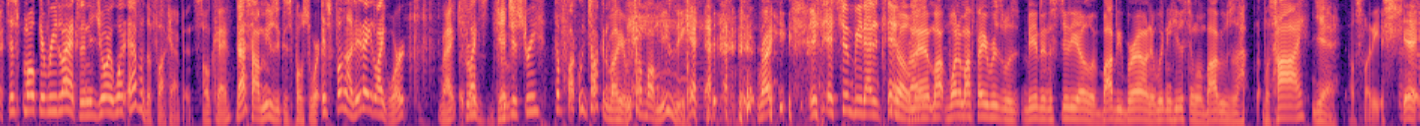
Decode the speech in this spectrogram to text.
is- just smoke and relax and enjoy whatever the fuck happens. Okay, That's how music is supposed to work. It's fun. It ain't like work. right? It's True, like true. dentistry. The fuck we talking about here? We talking about music, right? It's, it shouldn't be that intense, No, right? man. My, one of my favorites was being in the studio with Bobby Brown and Whitney Houston when Bobby was was high. Yeah. That was funny as shit.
